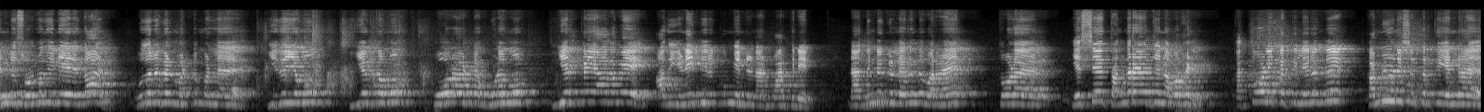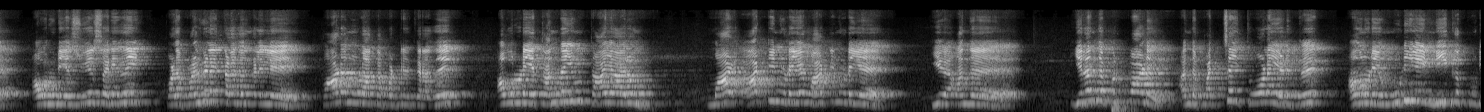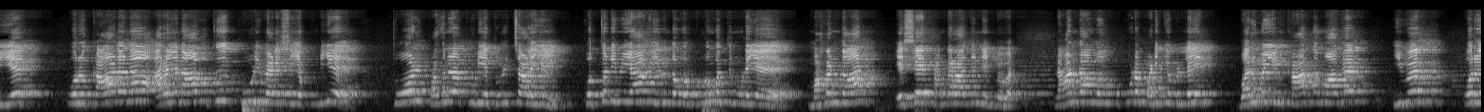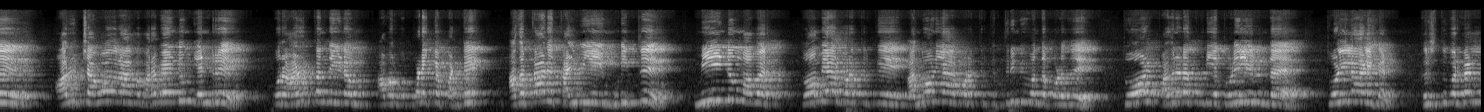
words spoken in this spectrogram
என்று சொல்வதிலேதான் உதடுகள் மட்டுமல்ல இதயமும் இயக்கமும் போராட்ட அது இணைந்திருக்கும் என்று நான் பார்க்கிறேன். நான் திண்டுக்கல்ல இருந்து வர்றேன். தோழர் எஸ் ஏ தங்கராஜன் அவர்கள் கத்தோலிக்கத்திலிருந்து கம்யூனிசத்திற்கு என்ற அவருடைய சுயசரிதை பல பல்கலைக்கழகங்களிலே பாடநூலாக்கப்பட்டிருக்கிறது. அவருடைய தந்தையும் தாயாரும் மா ஆட்டினுடைய மாட்டினுடைய இ- அந்த இறந்த பிற்பாடு அந்த பச்சை தோலை எடுத்து அவனுடைய முடியை நீக்கக்கூடிய ஒரு காலனா அரையனாவுக்கு கூலி வேலை செய்யக்கூடிய தோல் பதனிடக்கூடிய தொழிற்சாலையில் கொத்தடிமையாக இருந்த ஒரு குடும்பத்தினுடைய மகன்தான் எஸ் ஏ தங்கராஜன் என்பவர். நான்காம் வகுப்பு கூட படிக்கவில்லை. வறுமையின் காரணமாக இவர் ஒரு அருட்சகோதராக வர வேண்டும் என்று ஒரு அழுத்தந்தையிடம் அவர் ஒப்படைக்கப்பட்டு அதற்கான கல்வியை முடித்து மீண்டும் அவர் தோமையார்புரத்திற்கு அந்தோணியார்புரத்திற்கு திரும்பி வந்த பொழுது தோல் பதனிடக்கூடிய தொழில் இருந்த தொழிலாளிகள் கிறிஸ்துவர்கள்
